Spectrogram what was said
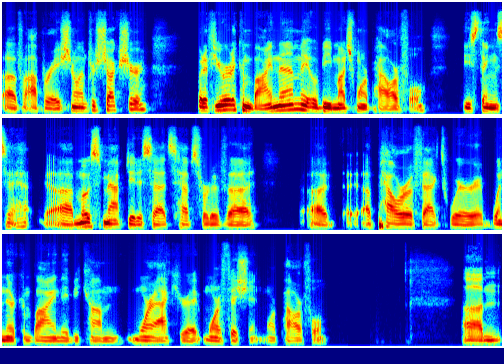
of operational infrastructure. But if you were to combine them, it would be much more powerful. These things, uh, most map data sets have sort of a, a, a, power effect where when they're combined, they become more accurate, more efficient, more powerful. Um,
